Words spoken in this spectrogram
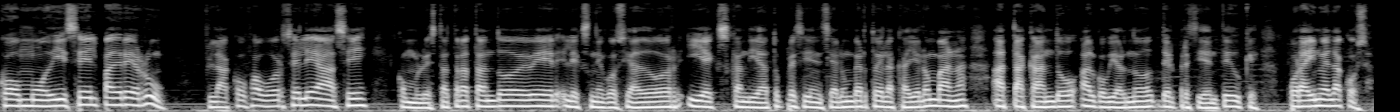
como dice el padre Ru, flaco favor se le hace, como lo está tratando de ver el ex negociador y ex candidato presidencial Humberto de la Calle Lombana, atacando al gobierno del presidente Duque. Por ahí no es la cosa.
